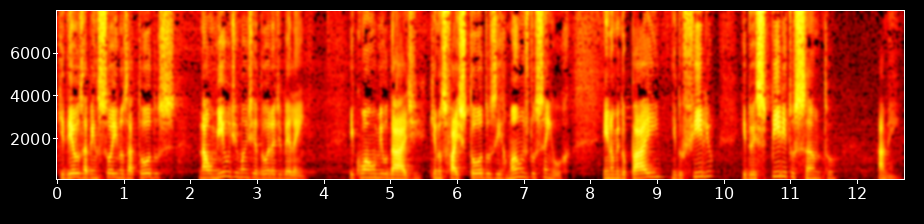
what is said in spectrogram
Que Deus abençoe-nos a todos na humilde manjedoura de Belém e com a humildade que nos faz todos irmãos do Senhor. Em nome do Pai, e do Filho, e do Espírito Santo. Amém.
